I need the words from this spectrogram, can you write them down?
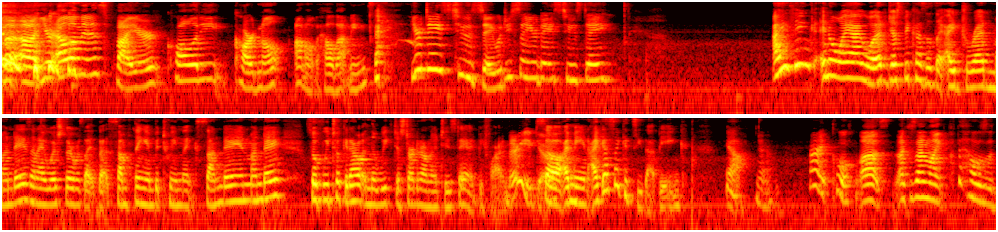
But, uh, your element is fire. Quality cardinal. I don't know what the hell that means. Your day's Tuesday. Would you say your day's Tuesday? I think in a way I would just because it's like I dread Mondays and I wish there was like that something in between like Sunday and Monday. So if we took it out and the week just started on a Tuesday, I'd be fine. There you go. So I mean, I guess I could see that being, yeah. Yeah. All right, cool. Uh, because uh, I'm like, what the hell is a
